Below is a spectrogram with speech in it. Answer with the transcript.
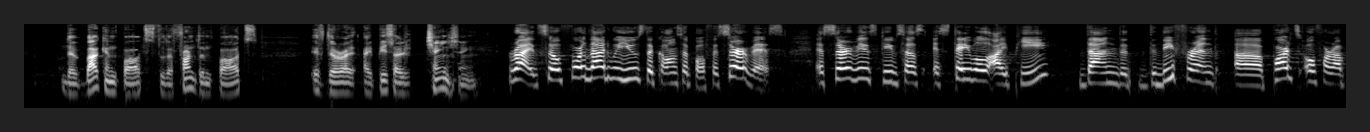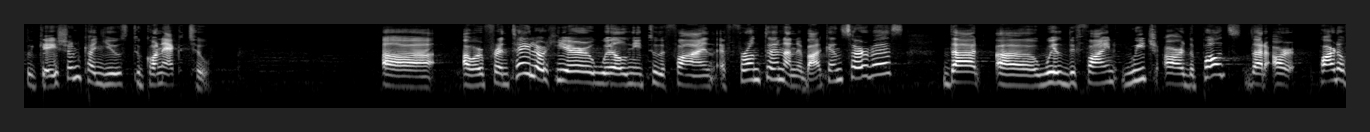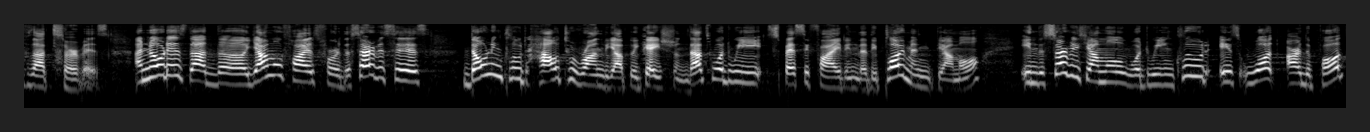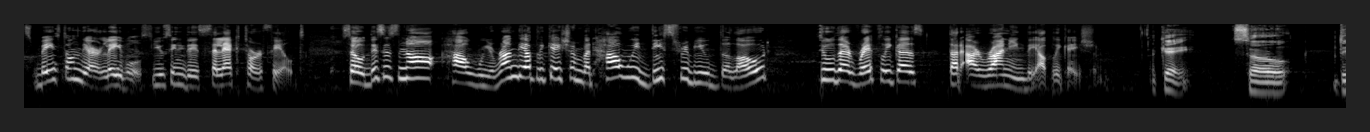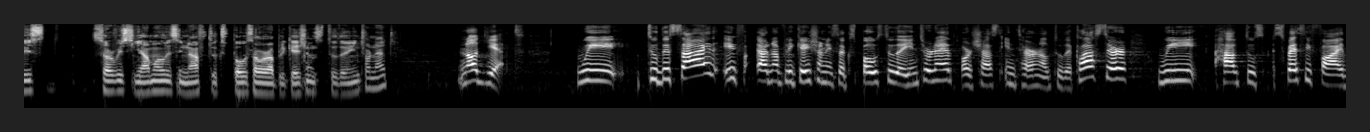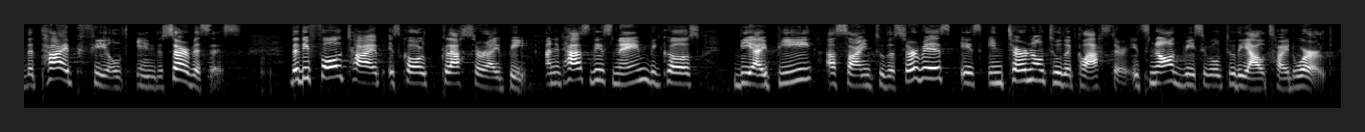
the backend pods to the frontend pods if their IPs are changing. Right, so for that we use the concept of a service. A service gives us a stable IP that the, the different uh, parts of our application can use to connect to. Uh, our friend Taylor here will need to define a frontend and a backend service that uh, will define which are the pods that are part of that service. And notice that the YAML files for the services don't include how to run the application. That's what we specified in the deployment YAML. In the service YAML, what we include is what are the pods based on their labels using the selector field. So this is not how we run the application, but how we distribute the load to the replicas that are running the application. Okay, so this service YAML is enough to expose our applications to the internet? Not yet. We, to decide if an application is exposed to the internet or just internal to the cluster, we have to specify the type field in the services. The default type is called cluster IP, and it has this name because the IP assigned to the service is internal to the cluster. It's not visible to the outside world.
